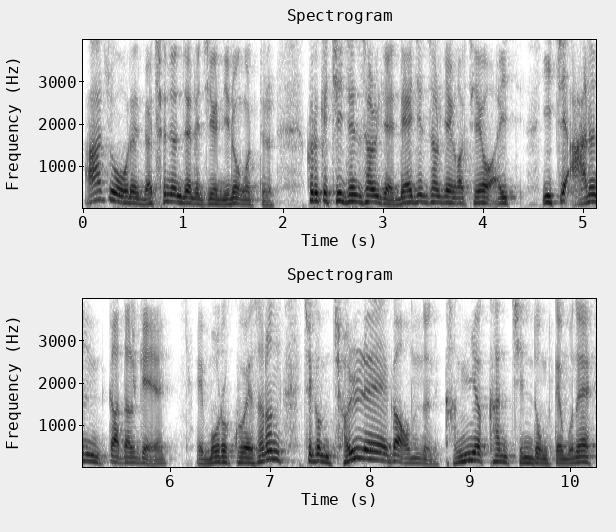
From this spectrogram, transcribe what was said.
아주 오래 몇천 년 전에 지은 이런 것들 그렇게 지진 설계, 내진 설계가 되어 있지 않은 까닭에 모로코에서는 지금 전례가 없는 강력한 진동 때문에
